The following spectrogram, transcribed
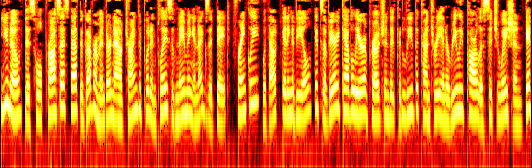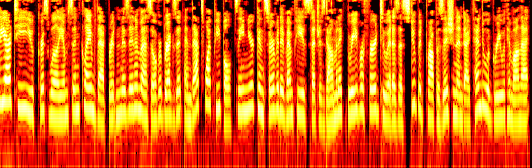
You know, this whole process that the government are now trying to put in place of naming an exit date, frankly, without getting a deal, it's a very cavalier approach and it could leave the country in a really parlous situation. Getty RTU Chris Williamson claimed that Britain is in a mess over Brexit, and that's why people, senior Conservative MPs such as Dominic Grieve referred to it as a stupid proposition and I tend to agree with him on that.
